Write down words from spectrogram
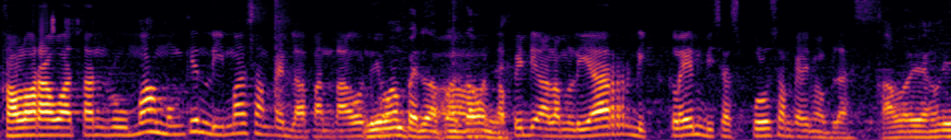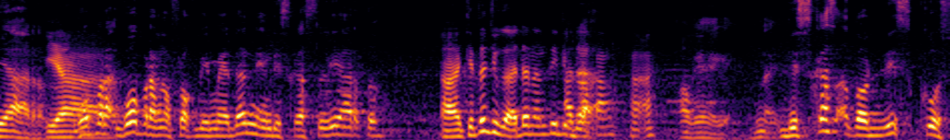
Kalau rawatan rumah mungkin 5 sampai 8 tahun. 5 kok. sampai 8 Heeh, tahun ya? Tapi di alam liar diklaim bisa 10 sampai 15. Kalau yang liar. Iya. Gue pernah gua pernah ngevlog di Medan yang diskus liar tuh. Ah, kita juga ada nanti di Ada? belakang. Heeh. Oke. oke. Nah diskus atau diskus?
